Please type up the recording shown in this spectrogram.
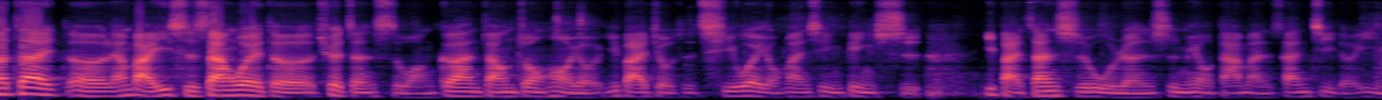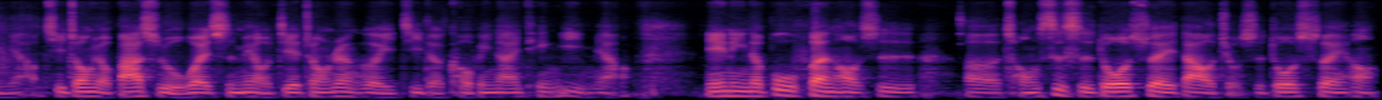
那在呃两百一十三位的确诊死亡个案当中，吼，有一百九十七位有慢性病史，一百三十五人是没有打满三剂的疫苗，其中有八十五位是没有接种任何一剂的 COVID-19 疫苗。年龄的部分，吼是呃从四十多岁到九十多岁，哈，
